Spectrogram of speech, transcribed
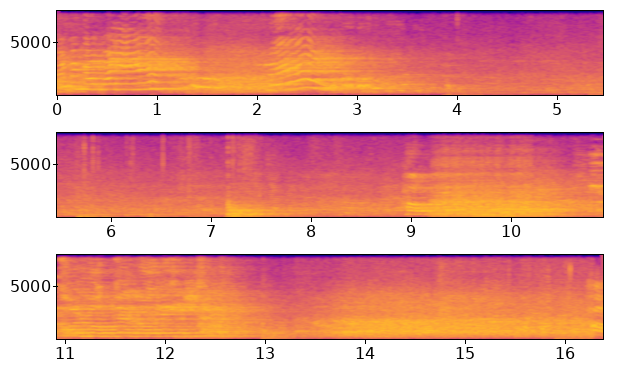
ยังไม่กลับมาอีกเร็ว con lo terrorista เข้า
